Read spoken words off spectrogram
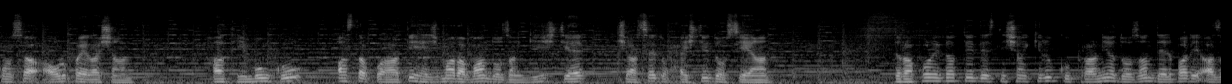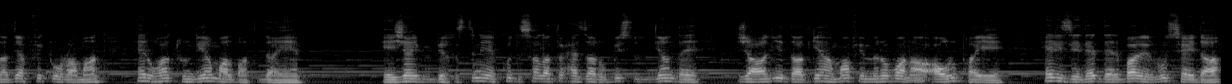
Konseya Ewropayê raşand. Hat hînbûn ku asta ku hatî hejmara van dozan gihîştiye 480 dosyeyan. Di raporê da tê destnîşankirin ku piraniya dozan derbarê azadiya fikr û raman her wiha tundiya malbatî da ye. Hêjayê bibîrxistinê ku di sala 2022 de ji aliyê dadgeha mafê mirovan a Ewropayê herî zêde derbarê Rûsyayê da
